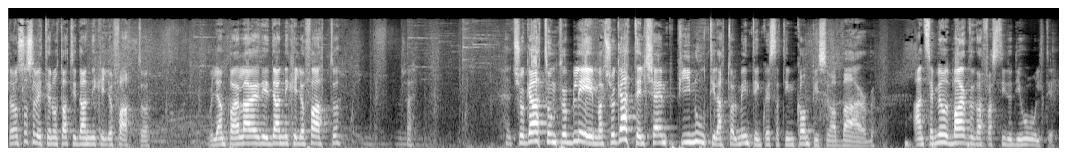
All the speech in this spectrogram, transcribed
Cioè non so se avete notato i danni che gli ho fatto Vogliamo parlare dei danni che gli ho fatto? Cioè Cho'Gath è un problema Cho'Gath è il champ più inutile attualmente in questa team comp insieme a Bard Anzi almeno Bard dà fastidio di ulti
